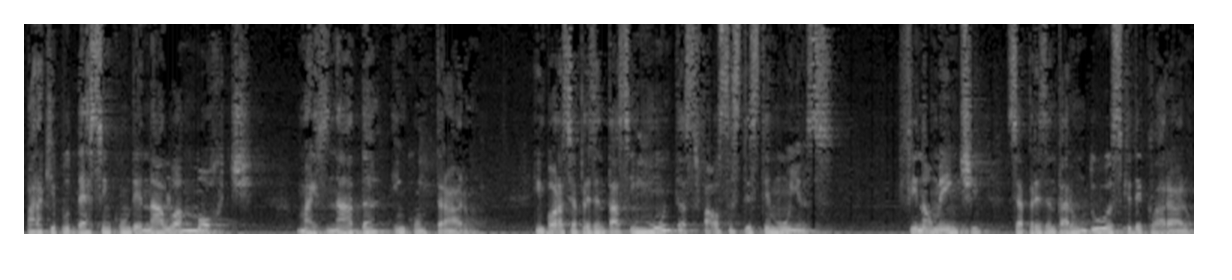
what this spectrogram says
para que pudessem condená-lo à morte, mas nada encontraram. Embora se apresentassem muitas falsas testemunhas, finalmente se apresentaram duas que declararam:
